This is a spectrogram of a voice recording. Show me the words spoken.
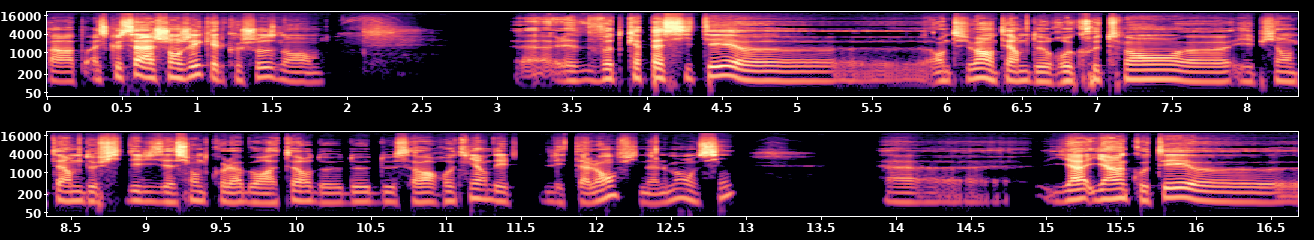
rapport. Est-ce que ça a changé quelque chose dans euh, votre capacité, euh, en, tu vois, en termes de recrutement euh, et puis en termes de fidélisation de collaborateurs, de, savoir retenir les talents finalement aussi? Euh, Il y, a, un côté euh,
